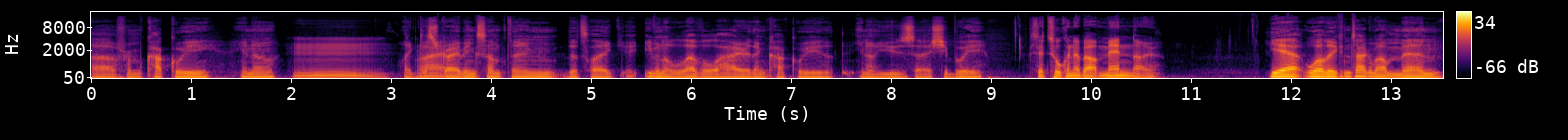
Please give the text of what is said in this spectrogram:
uh, from kakkoii. You know, Mm, like Right. describing something that's like even a level higher than kakkoii. You know, use uh, shibui. so talking about men though. Yeah, well, they can talk about men,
